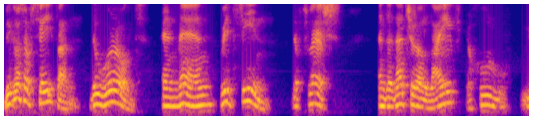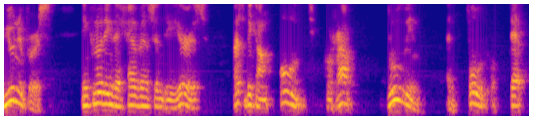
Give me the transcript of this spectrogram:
Because of Satan, the world and man with sin, the flesh, and the natural life, the whole universe, including the heavens and the earth, has become old, corrupt, ruined, and full of death.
